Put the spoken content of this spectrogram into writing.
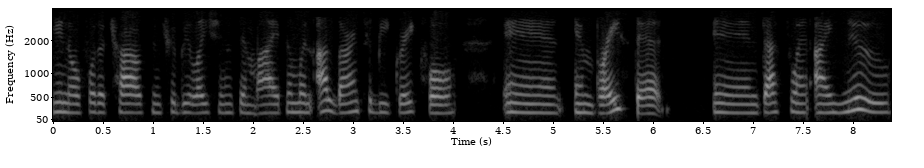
you know, for the trials and tribulations in life. And when I learned to be grateful and embrace that, and that's when I knew,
